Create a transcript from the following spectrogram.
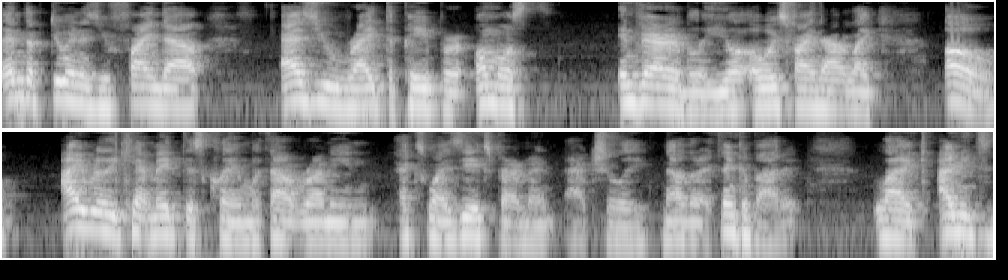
end up doing is you find out as you write the paper, almost invariably, you'll always find out like, oh, I really can't make this claim without running XYZ experiment, actually, now that I think about it. Like I need to,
